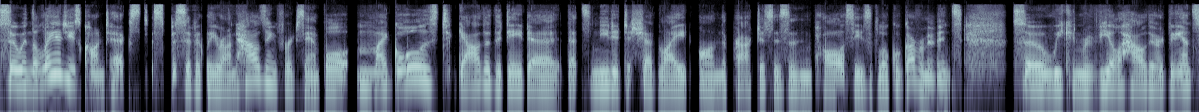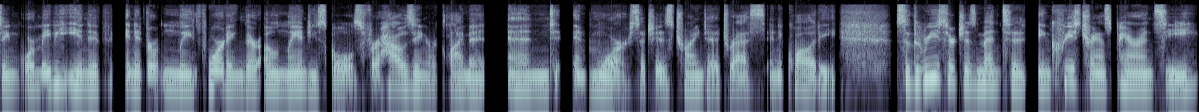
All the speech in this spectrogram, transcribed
So, in the land use context, specifically around housing, for example, my goal is to gather the data that's needed to shed light on the practices and policies of local governments. So we can reveal how they're advancing or maybe inadvertently thwarting their own land use goals for housing or climate and and more such as trying to address inequality. So the research is meant to increase transparency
